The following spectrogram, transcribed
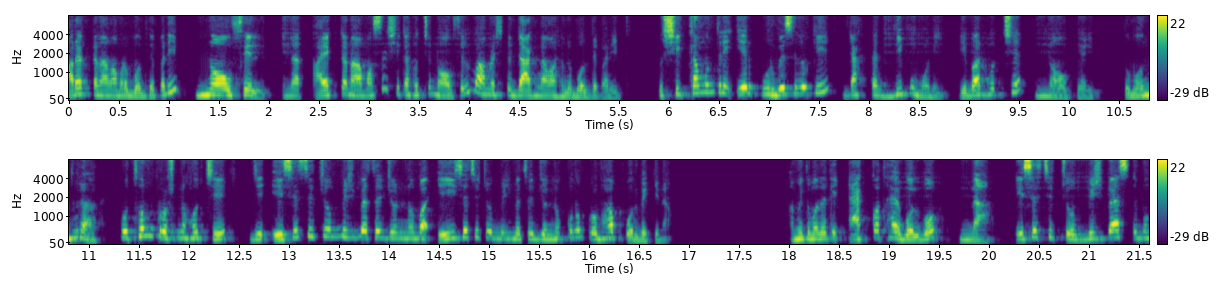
আরও একটা নাম আমরা বলতে পারি, নওফেল। এনার আরেকটা নাম আছে, সেটা হচ্ছে নওফেল বা আমরা সেটা ডাক নাম আসলে বলতে পারি। তো শিক্ষামন্ত্রী এর পূর্বে ছিল কি? ডাক্তার দীপুমণি এবার হচ্ছে নওফেল। তো বন্ধুরা, প্রথম প্রশ্ন হচ্ছে যে এসএসসি চব্বিশ ব্যাচের জন্য বা এইচএসসি চব্বিশ ব্যাচের জন্য কোনো প্রভাব পড়বে কিনা? আমি তোমাদেরকে এক কথায় বলব, না। এসএসসি চব্বিশ ব্যাচ এবং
